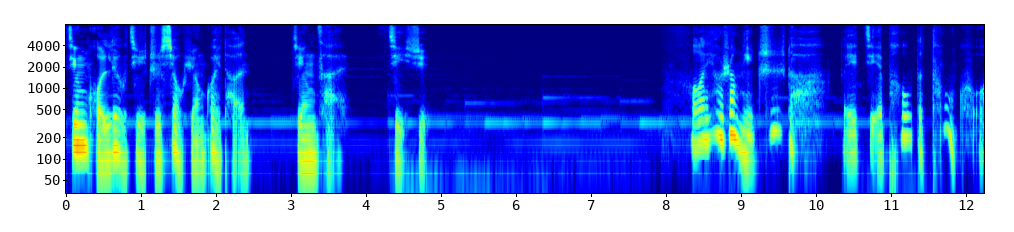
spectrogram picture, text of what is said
惊魂六记之校园怪谈，精彩继续。我要让你知道被解剖的痛苦。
